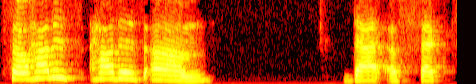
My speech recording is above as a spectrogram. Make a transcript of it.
So how does how does um that affect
